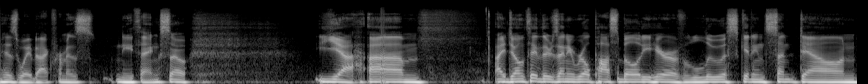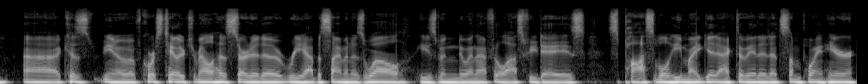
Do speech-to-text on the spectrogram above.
his way back from his knee thing. So, yeah, um, I don't think there's any real possibility here of Lewis getting sent down because, uh, you know, of course, Taylor Trammell has started a rehab assignment as well. He's been doing that for the last few days. It's possible he might get activated at some point here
